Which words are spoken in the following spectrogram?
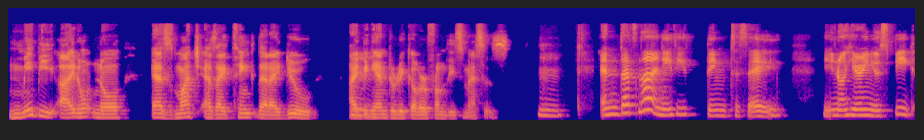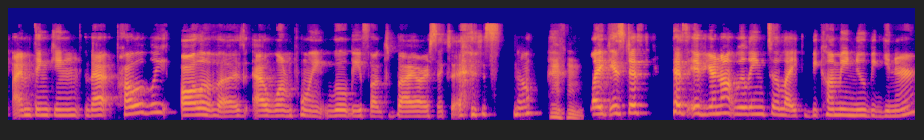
Maybe I don't know as much as I think that I do. I mm. began to recover from these messes. Mm. And that's not an easy thing to say. You know, hearing you speak, I'm thinking that probably all of us at one point will be fucked by our success. no? Mm-hmm. Like it's just because if you're not willing to like become a new beginner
